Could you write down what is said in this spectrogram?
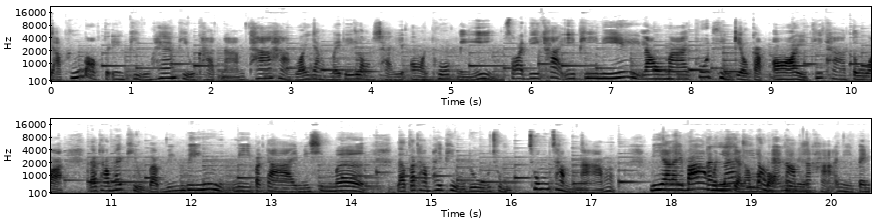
อย่าเพิ่งบอกตัวเองผิวแห้งผิวขาดน้ำ ถ้าหากว่ายังไม่ได้ลองใช้ออยล์พวกนี้ สวัสดีค่ะ EP นี้เรามาพูดถึงเกี่ยวกับออยล์ที่ทาตัว แล้วทำให้ผิวแบบวิ้งวิ้งมีประกายมีชิมเมอร์ แล้วก็ทำให้ผิวดูชุ่มชุ่มฉ่ำน้ำมีอะไรบ้างอันวันนี้แรกเดี๋ยวเราที่มาเราบอกแนะนำกัเลยนะคะ อันนี้เป็น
